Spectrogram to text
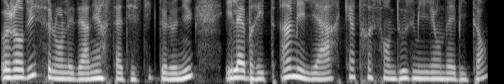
Aujourd'hui, selon les dernières statistiques de l'ONU, il abrite 1 milliard 412 millions d'habitants,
